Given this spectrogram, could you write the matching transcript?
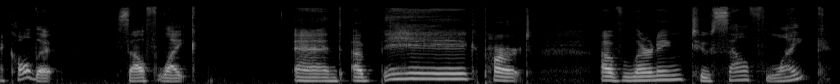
I called it self like. And a big part of learning to self like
